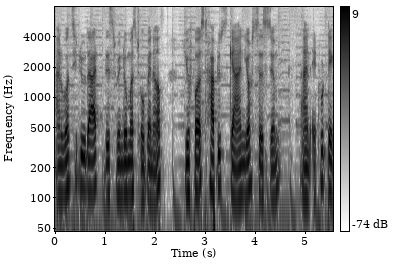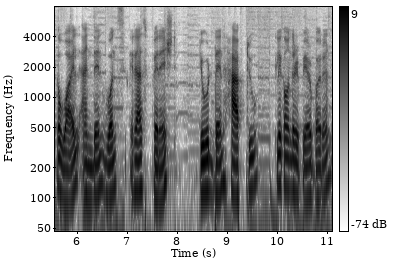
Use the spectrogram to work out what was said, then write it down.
and once you do that this window must open up you first have to scan your system and it would take a while and then once it has finished you would then have to click on the repair button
